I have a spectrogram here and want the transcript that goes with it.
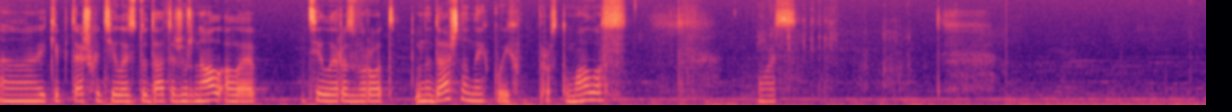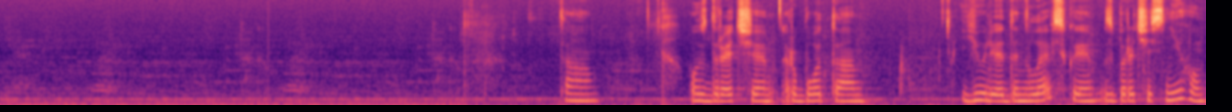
е, які б теж хотілося додати журнал, але цілий розворот не даш на них, бо їх просто мало. Ось. Так. Ось, до речі, робота Юлії Данилевської Збирачі снігу.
